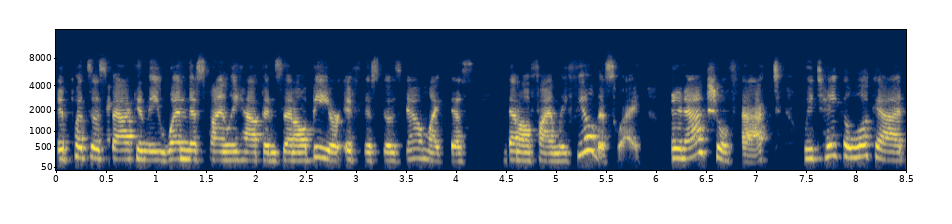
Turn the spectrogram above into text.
It puts us back in the when this finally happens, then I'll be, or if this goes down like this, then I'll finally feel this way. But in actual fact, we take a look at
